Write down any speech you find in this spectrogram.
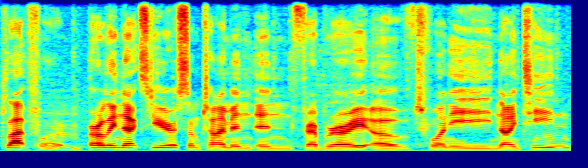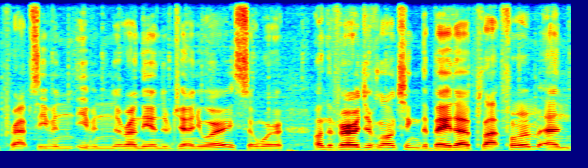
platform early next year, sometime in, in February of 2019, perhaps even even around the end of January. So we're on the verge of launching the beta platform, and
